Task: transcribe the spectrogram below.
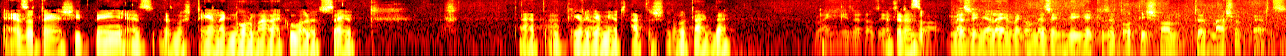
ez a teljesítmény, ez, ez most tényleg normál ekuval összejött. Tehát hát, oké, okay, hogy emiatt hátrasorolták, de megnézed, azért hát ez a mezőny elején meg a mezőny vége között ott is van több másodperc.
